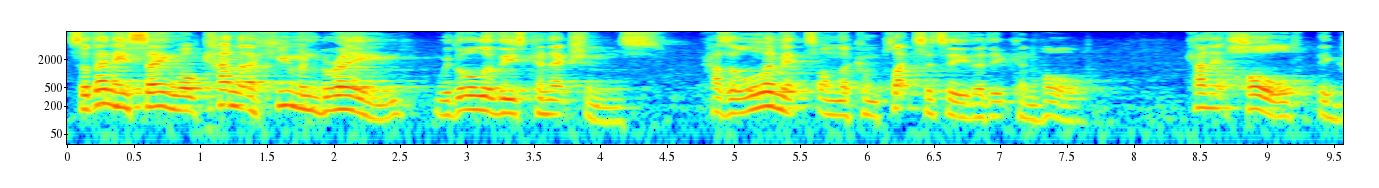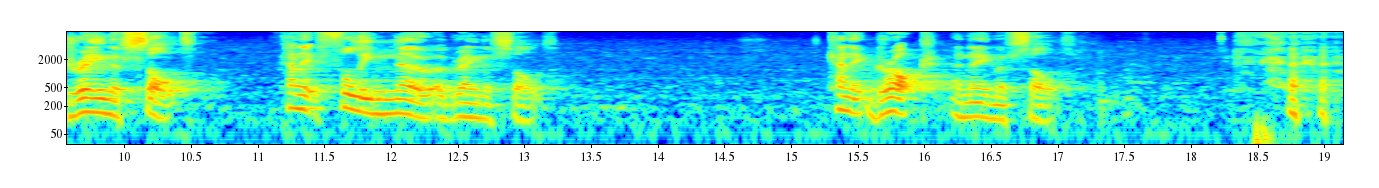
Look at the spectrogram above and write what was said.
So then he's saying, well, can a human brain, with all of these connections, has a limit on the complexity that it can hold. Can it hold a grain of salt? Can it fully know a grain of salt? Can it grok a name of salt? There's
